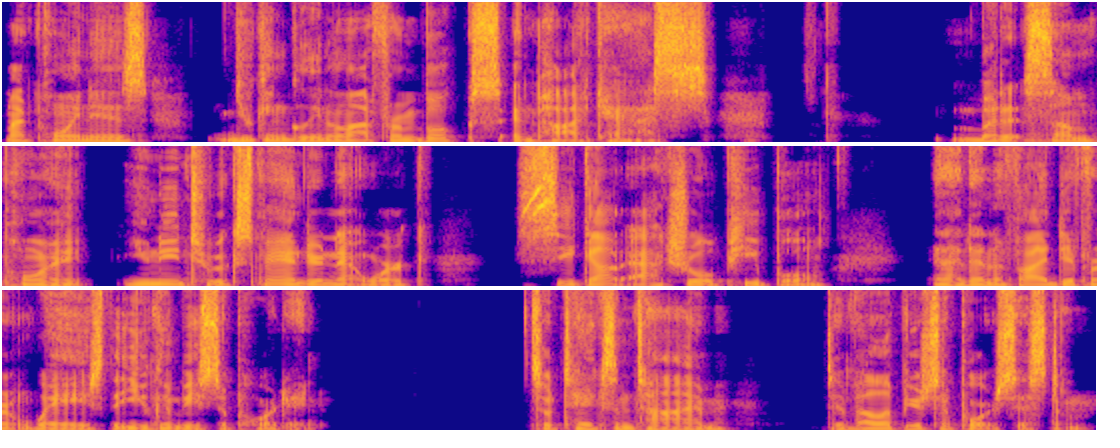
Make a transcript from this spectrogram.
My point is, you can glean a lot from books and podcasts. But at some point, you need to expand your network, seek out actual people, and identify different ways that you can be supported. So take some time, develop your support system.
